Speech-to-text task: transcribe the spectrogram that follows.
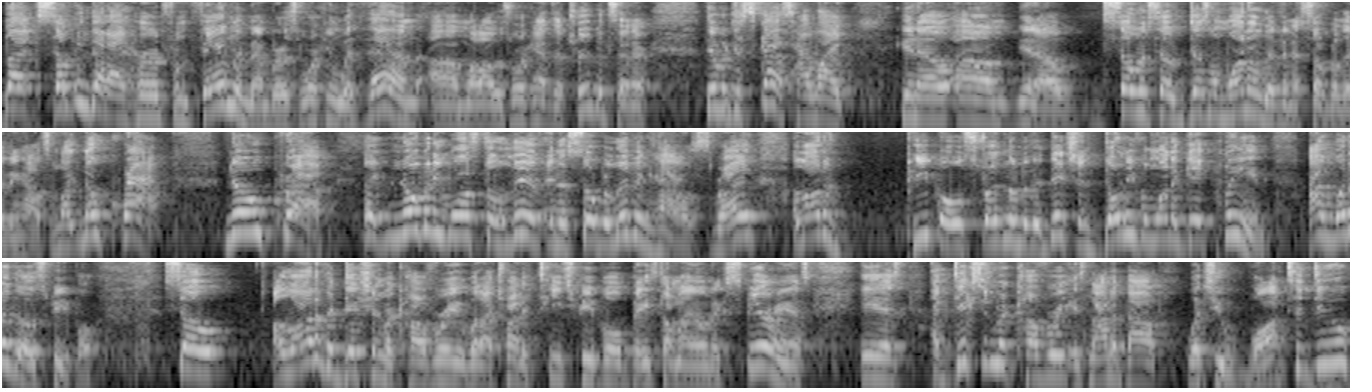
But something that I heard from family members working with them um, while I was working at the treatment center, they would discuss how like, you know, um, you know, so-and-so doesn't wanna live in a sober living house. I'm like, no crap, no crap. Like nobody wants to live in a sober living house, right? A lot of people struggling with addiction don't even wanna get clean. I'm one of those people. So a lot of addiction recovery, what I try to teach people based on my own experience is addiction recovery is not about what you want to do,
